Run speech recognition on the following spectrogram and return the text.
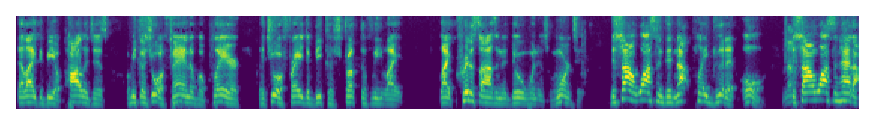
that like to be apologists or because you're a fan of a player that you're afraid to be constructively like like criticizing the dude when it's warranted. Deshaun Watson did not play good at all. No. Deshaun Watson had an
